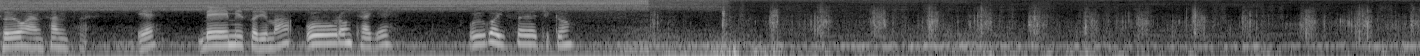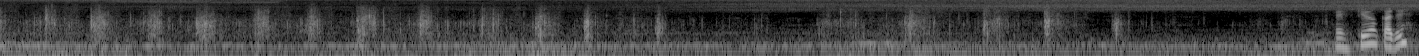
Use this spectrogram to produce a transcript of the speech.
조용한 산사에 매미 소리만 우렁차게 울고 있어요 지금. 네, 지금까지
